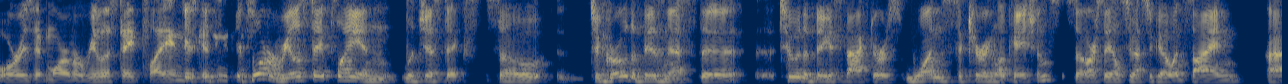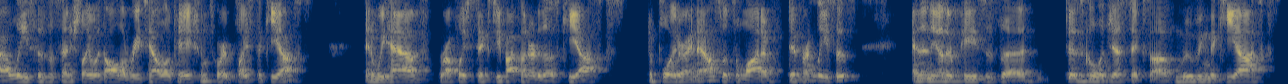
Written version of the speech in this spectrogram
Or is it more of a real estate play and just getting it's, it's more of a real estate play and logistics. So to grow the business, the two of the biggest factors, one securing locations. So our sales team has to go and sign uh, leases essentially with all the retail locations where we place the kiosks. And we have roughly 6,500 of those kiosks deployed right now. So it's a lot of different leases. And then the other piece is the physical logistics of moving the kiosks,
